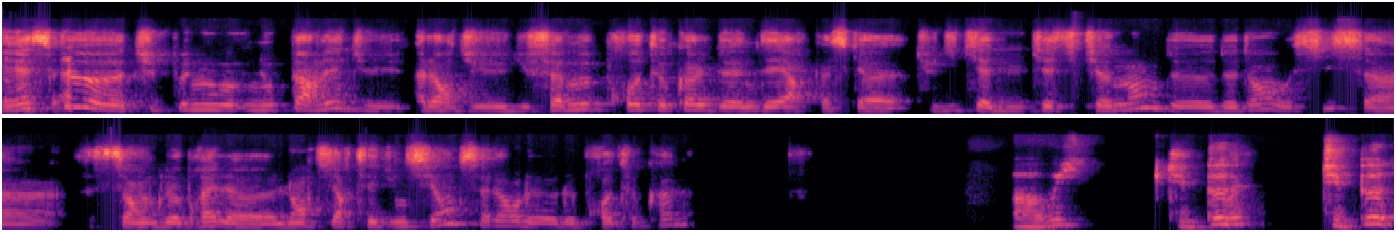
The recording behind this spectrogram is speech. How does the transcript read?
est-ce que euh, tu peux nous, parler du, alors du, fameux protocole de MDR Parce que tu dis qu'il y a du questionnement dedans aussi. Ça, ça engloberait l'entièreté d'une séance, alors, le, protocole? Ah oui, tu peux. Tu peux.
